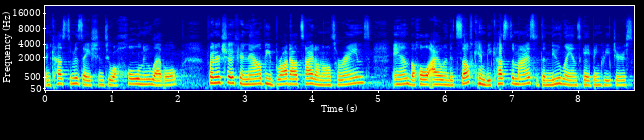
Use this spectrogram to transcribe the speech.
and customization to a whole new level. Furniture can now be brought outside on all terrains, and the whole island itself can be customized with the new landscaping features.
